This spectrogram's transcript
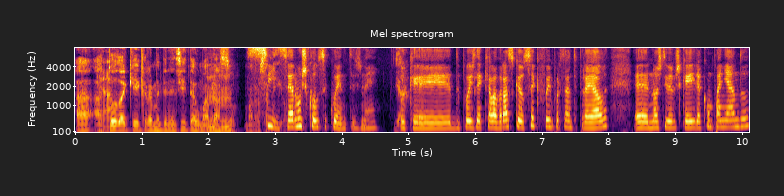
a, a yeah. todo aquele que realmente necessita um abraço. Um abraço Sim, amigo. sermos consequentes, né? Yeah. Porque depois daquele abraço que eu sei que foi importante para ela, eh, nós tivemos que ir acompanhando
